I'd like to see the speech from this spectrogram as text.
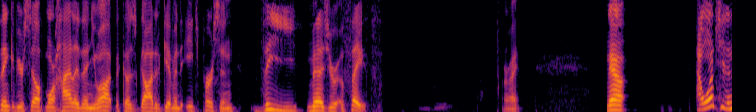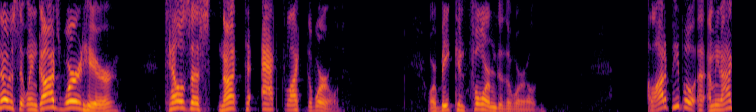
think of yourself more highly than you ought because God has given to each person the measure of faith. All right? Now, I want you to notice that when God's word here tells us not to act like the world or be conformed to the world, a lot of people i mean I,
